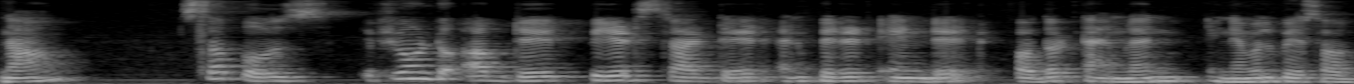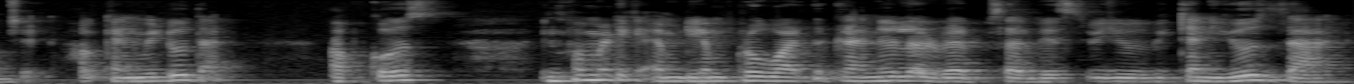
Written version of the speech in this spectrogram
now suppose if you want to update period start date and period end date for the timeline enable base object how can we do that of course, Informatica MDM provide the granular web service. We, we can use that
